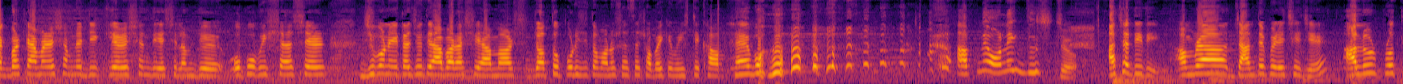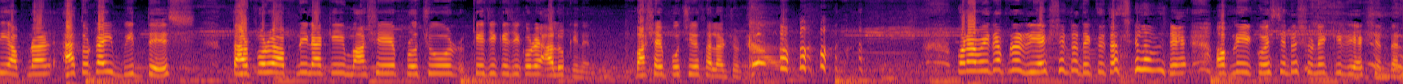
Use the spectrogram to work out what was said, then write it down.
একবার ক্যামেরার সামনে ডিক্লারেশন দিয়েছিলাম যে অপু বিশ্বাসের জীবনে এটা যদি আবার আসে আমার যত পরিচিত মানুষ আছে সবাইকে মিষ্টি খাওয়া হ্যাঁ আপনি অনেক দুষ্ট। আচ্ছা দিদি আমরা জানতে পেরেছি যে আলুর প্রতি আপনার এতটাই বিদ্বেষ তারপরে আপনি নাকি মাসে প্রচুর কেজি কেজি করে আলু কিনেন বাসায় পচিয়ে ফেলার জন্য। মানে আমি এটা আপনার রিয়াকশনটা দেখতে চাচ্ছিলাম যে আপনি এই কোয়েশ্চেনটা শুনে কি রিয়াকশন দেন?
